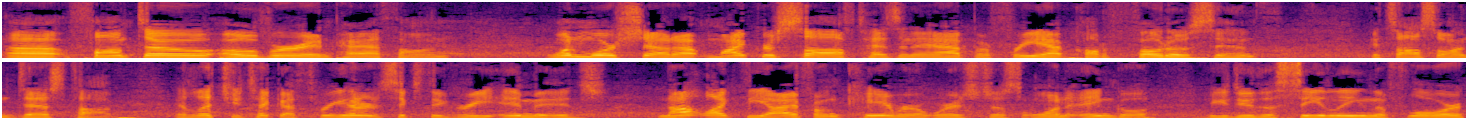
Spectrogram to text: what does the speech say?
Uh, Phonto, Over, and Pathon. One more shout out Microsoft has an app, a free app called Photosynth. It's also on desktop. It lets you take a 360 degree image, not like the iPhone camera where it's just one angle. You can do the ceiling, the floor.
